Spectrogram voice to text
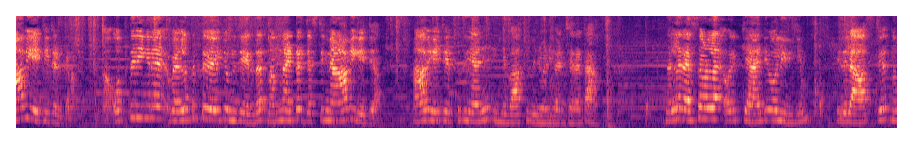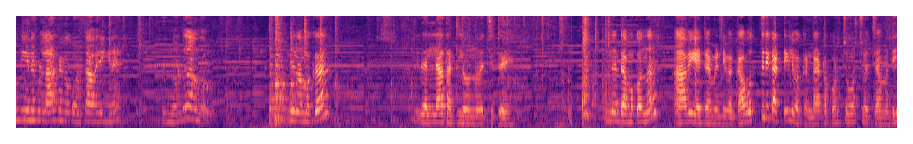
ആവി കയറ്റിയിട്ട് എടുക്കണം ഒത്തിരി ഇങ്ങനെ വെള്ളത്തിട്ട് ഒന്നും ചെയ്യരുത്. നന്നായിട്ട് ജസ്റ്റ് ഇങ്ങനെ ആവി കയറ്റുക. ആവി കയറ്റി എടുത്തിട്ട് ഞാൻ ഇതിന്റെ ബാക്കി പരിപാടി കാണിച്ചു തരാം കേട്ടാ നല്ല രസമുള്ള ഒരു ക്യാൻഡി പോലെ ഇരിക്കും. ഇത് ലാസ്റ്റ് നമുക്ക് ഇങ്ങനെ പിള്ളേർക്കൊക്കെ കൊടുത്താൽ അവരിങ്ങനെ തിന്നോണ്ട് നടന്നോളൂ. ഇനി നമുക്ക് ഇതെല്ലാ തട്ടിലും ഒന്ന് വെച്ചിട്ടേ എന്നിട്ട് നമുക്കൊന്ന് ആവി കയറ്റാൻ വേണ്ടി വെക്കാം. ഒത്തിരി കട്ടിയിൽ വെക്കണ്ട കേട്ടോ കുറച്ച് കുറച്ച് വെച്ചാൽ മതി.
